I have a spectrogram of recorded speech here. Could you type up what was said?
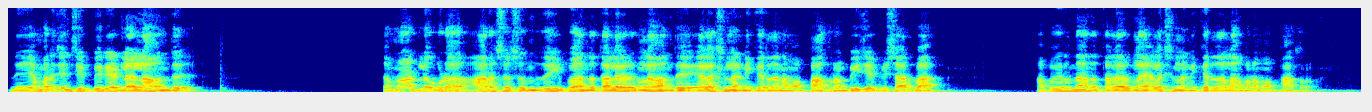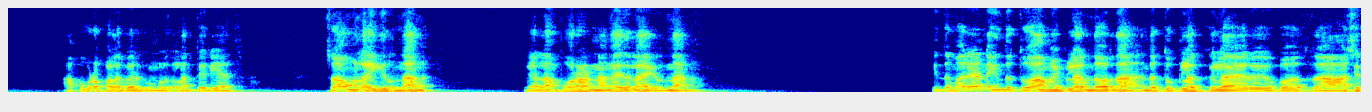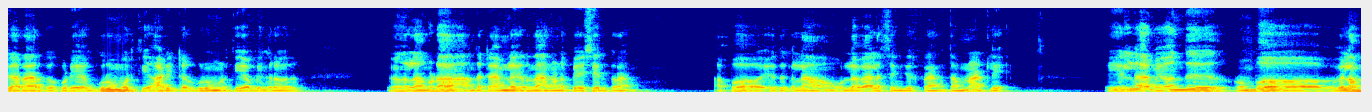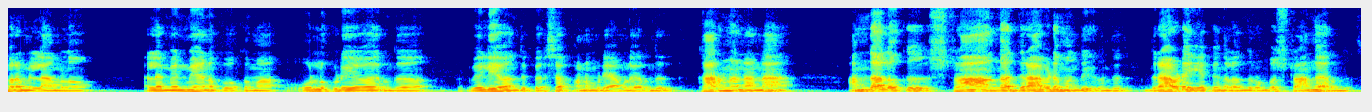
இந்த எமர்ஜென்சி பீரியட்லலாம் வந்து தமிழ்நாட்டில் கூட ஆர்எஸ்எஸ் இருந்தது இப்போ அந்த தலைவர்கள்லாம் வந்து எலெக்ஷனில் நிற்கிறத நம்ம பார்க்குறோம் பிஜேபி சார்பாக அப்போ இருந்தால் அந்த தலைவர்கள்லாம் எலெக்ஷனில் நிற்கிறதெல்லாம் இப்போ நம்ம பார்க்குறோம். அப்போ கூட பல பேருக்கு உங்களுக்கெல்லாம் தெரியாது. ஸோ அவங்கெல்லாம் இருந்தாங்க. இங்கெல்லாம் போராடினாங்க இதெல்லாம் இருந்தாங்க. இந்த மாதிரியான இந்துத்துவ அமைப்பில் இருந்தவர் தான் இந்த துக்ளக்கில் இப்போ ஆசிரியராக இருக்கக்கூடிய குருமூர்த்தி ஆடிட்டர் குருமூர்த்தி அப்படிங்கிறவர். இவங்கெல்லாம் கூட அந்த டைமில் இருந்தாங்கன்னு பேசியிருக்கிறாங்க. அப்போது இதுக்கெல்லாம் உள்ள வேலை செஞ்சுருக்குறாங்க தமிழ்நாட்டிலே. எல்லாமே வந்து ரொம்ப விளம்பரம் இல்லாமலும் நல்ல மென்மையான போக்குமா உள்ளுக்குடியவாக இருந்தோம் வெளியே வந்து பெருசாக பண்ண முடியாமலும் இருந்தது. காரணம் என்னன்னா அந்த அளவுக்கு ஸ்ட்ராங்காக திராவிடம் வந்து இருந்தது. திராவிட இயக்கங்கள் வந்து ரொம்ப ஸ்ட்ராங்காக இருந்தது.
